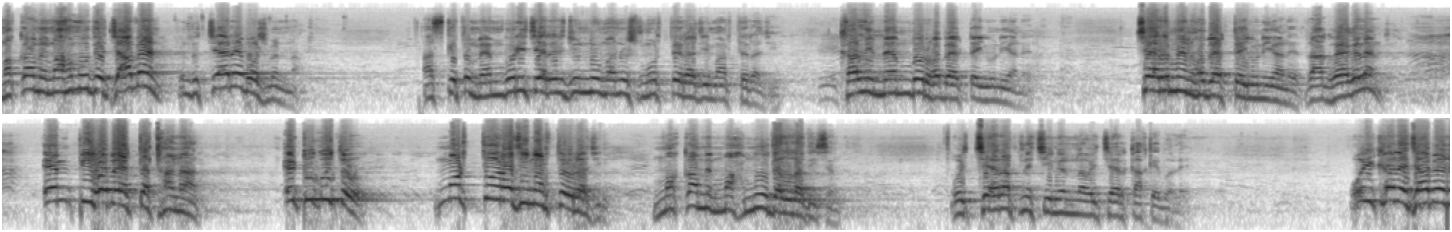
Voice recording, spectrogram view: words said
মাকামে মাহমুদে যাবেন, কিন্তু চেয়ারে বসবেন না। আজকে তো মেম্বরি চেয়ারের জন্য মানুষ মরতে রাজি, মারতে রাজি। খালি মেম্বর হবে একটা ইউনিয়নের। চেয়ারম্যান হবে একটা ইউনিয়নের। রাগ হয়ে গেলেন? এমপি হবে একটা থানার। এটুকুই তো। মরতেও রাজি, মারতেও রাজি। মাকামে মাহমুদ আল্লাহ দিছেন ওই চেয়ার আপনি চিনেন না, ওই চেয়ার কাকে বলে? ওইখানে যাবেন,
